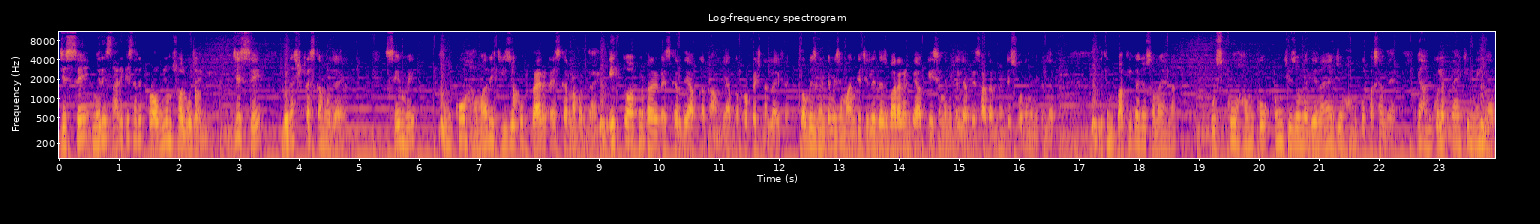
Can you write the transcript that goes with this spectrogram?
जिससे मेरे सारे के सारे प्रॉब्लम सॉल्व हो जाएँगे, जिससे मेरा स्ट्रेस कम हो जाएगा। सेम वे हमको हमारी चीज़ों को प्रायोरिटाइज करना पड़ता है। एक तो आपने प्रायोरिटाइज कर दिया आपका काम, या आपका प्रोफेशनल लाइफ है। 24 घंटे में से मान के चले दस बारह घंटे आपके इसी में निकल जाते हैं, सात आठ घंटे सोने में निकल जाते हैं। लेकिन बाकी का जो समय है ना, उसको हमको उन चीज़ों में देना है जो हमको पसंद है। या हमको लगता है कि नहीं यार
